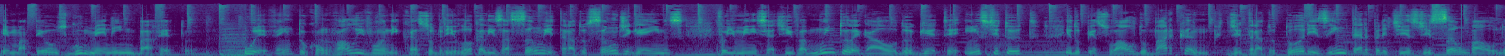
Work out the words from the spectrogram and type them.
e Matheus Gumenin Barreto. O evento com Val Ivônica sobre localização e tradução de games foi uma iniciativa muito legal do Goethe Institute e do pessoal do Barcamp de tradutores e intérpretes de São Paulo.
